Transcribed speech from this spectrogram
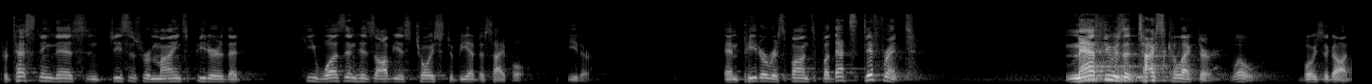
protesting this, and Jesus reminds Peter that he wasn't his obvious choice to be a disciple either. And Peter responds, But that's different. Matthew is a tax collector. Whoa, voice of God.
